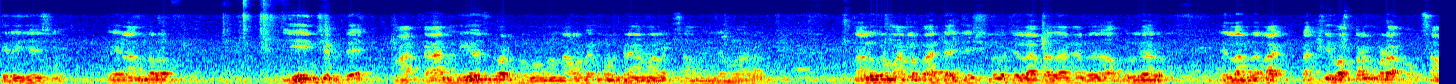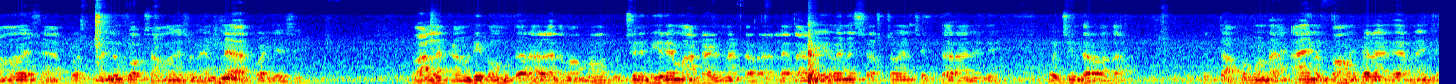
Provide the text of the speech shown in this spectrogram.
తెలియజేసి వీళ్ళందరూ ఏం చెబితే మా నియోజకవర్గంలో ఉన్న నలభై మూడు గ్రామాలకు సంబంధించిన వారు నలుగురు మండల పార్టీ అధ్యక్షులు జిల్లా ప్రధాన అబ్బుల్ గారు జిల్లా అలా ప్రతి ఒక్కరం కూడా ఒక సమావేశం ఏర్పాటు మళ్ళీ ఇంకొక సమావేశం వెంటనే ఏర్పాటు చేసి వాళ్ళ కమిటీ పంపుతారా? లేదా మమ్మల్ని కూర్చుని మీరే మాట్లాడినంటారా? లేదా ఏమైనా స్పష్టమైన చెప్తారా అనేది వచ్చిన తర్వాత తప్పకుండా ఆయన పవన్ కళ్యాణ్ గారి నుంచి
